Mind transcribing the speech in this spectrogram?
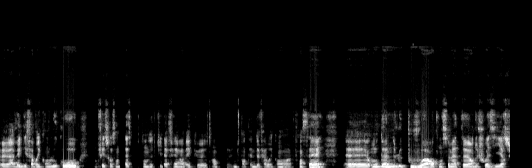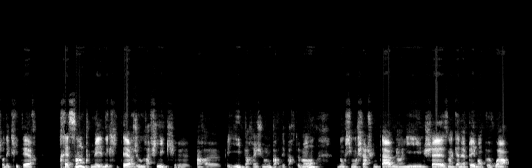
euh, avec des fabricants locaux. On fait 73% de notre chiffre d'affaires avec euh, une centaine de fabricants euh, français. Euh, on donne le pouvoir aux consommateurs de choisir sur des critères très simple, mais des critères géographiques euh, par euh, pays, par région, par département. Donc, si on cherche une table, un lit, une chaise, un canapé, ben, on peut voir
